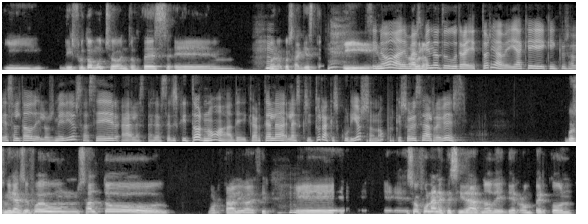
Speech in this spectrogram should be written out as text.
y disfruto mucho. Entonces, eh, bueno, pues aquí estoy. Y sí, no, además viendo tu trayectoria, veía que, incluso había saltado de los medios a ser, a, ser escritor, ¿no? A dedicarte a la, escritura, que es curioso, ¿no? Porque suele ser al revés. Pues mira, ese fue un salto mortal, iba a decir. Eh, eso fue una necesidad, ¿no? De, romper con,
